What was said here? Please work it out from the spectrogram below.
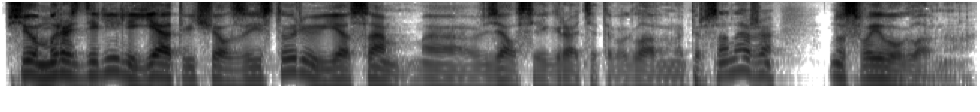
Все, мы разделили, я отвечал за историю, я сам э, взялся играть этого главного персонажа, ну, своего главного.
